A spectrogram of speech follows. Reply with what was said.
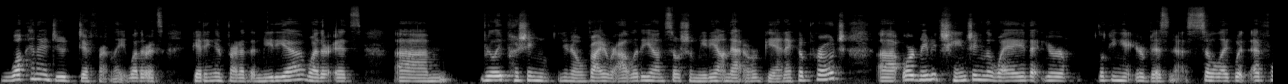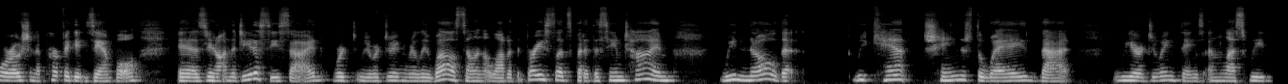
what can I do differently? Whether it's getting in front of the media, whether it's um, really pushing you know virality on social media on that organic approach uh, or maybe changing the way that you're looking at your business. So like with at 4Ocean, a perfect example is, you know, on the D2C side, we're, we were doing really well selling a lot of the bracelets, but at the same time, we know that we can't change the way that we are doing things unless we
